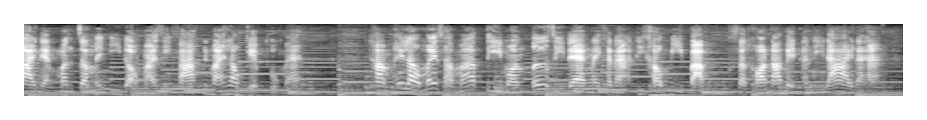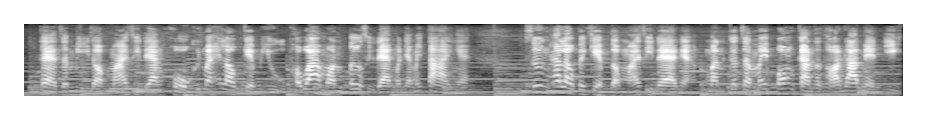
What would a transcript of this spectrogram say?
ตายเนี่ย มันจะไม่มีดอกไม้สีฟ้าขึ้นมาให้เราเก็บถูกไหมทำให้เราไม่สามารถตีมอนเตอร์สีแดงในขณะที่เขามีบัฟสะท้อนดาเมจอันนี้ได้นะฮะแต่จะมีดอกไม้สีแดงโผล่ขึ้นมาให้เราเก็บอยู่ เพราะว่ามอนเตอร์สีแดงมันยังไม่ตายไง ซึ่งถ้าเราไปเก็บดอกไม้สีแดงเนี่ย มันก็จะไม่ป้องกันสะท้อนดาเมจอีก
